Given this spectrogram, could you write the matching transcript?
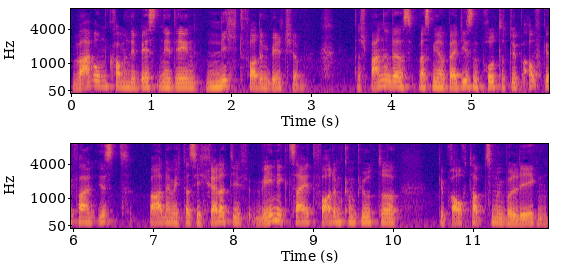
warum kommen die besten Ideen nicht vor dem Bildschirm. Das Spannende, was mir bei diesem Prototyp aufgefallen ist, war nämlich, dass ich relativ wenig Zeit vor dem Computer gebraucht habe zum Überlegen.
